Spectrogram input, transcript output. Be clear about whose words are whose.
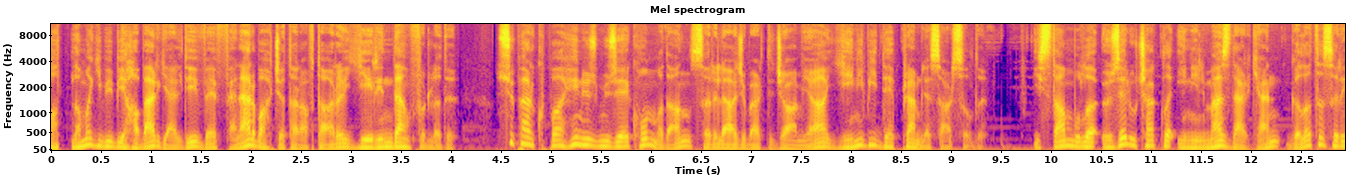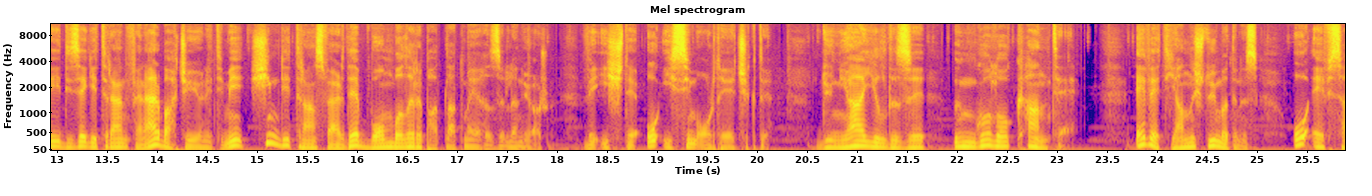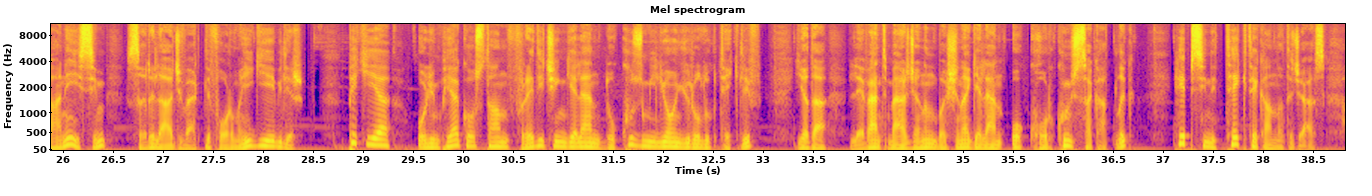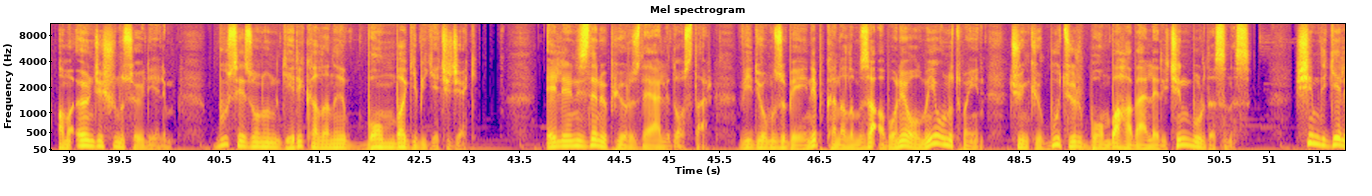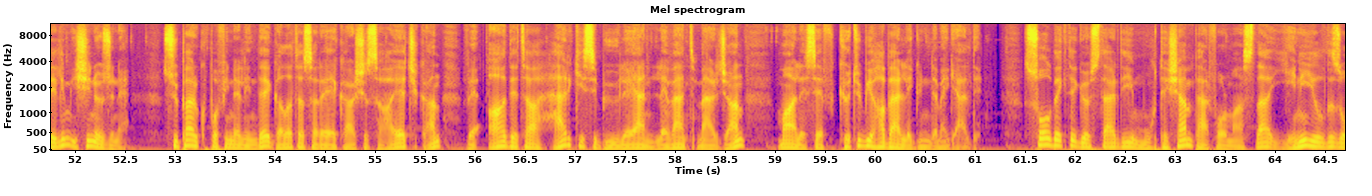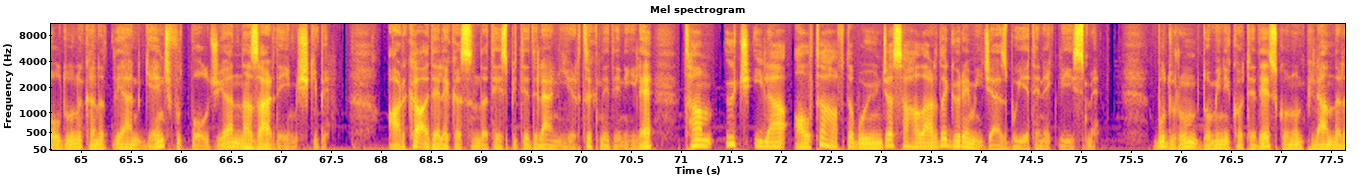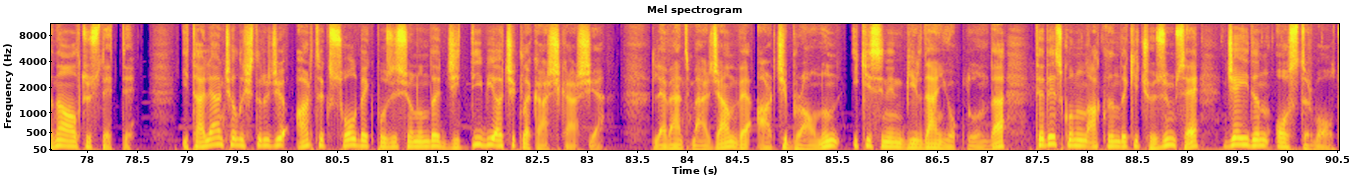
Speaker 1: patlama gibi bir haber geldi ve Fenerbahçe taraftarı yerinden fırladı. Süper Kupa henüz müzeye konmadan Sarı Lacivertli camia yeni bir depremle sarsıldı. İstanbul'a özel uçakla inilmez derken Galatasaray'ı dize getiren Fenerbahçe yönetimi şimdi transferde bombaları patlatmaya hazırlanıyor. Ve işte o isim ortaya çıktı. Dünya yıldızı N'Golo Kante. Evet yanlış duymadınız. O efsane isim sarı lacivertli formayı giyebilir. Peki ya Olympiakos'tan Fred için gelen 9 milyon euroluk teklif ya da Levent Mercan'ın başına gelen o korkunç sakatlık? Hepsini tek tek anlatacağız. Ama önce şunu söyleyelim. Bu sezonun geri kalanı bomba gibi geçecek. Ellerinizden öpüyoruz değerli dostlar. Videomuzu beğenip kanalımıza abone olmayı unutmayın. Çünkü bu tür bomba haberler için buradasınız. Şimdi gelelim işin özüne. Süper Kupa finalinde Galatasaray'a karşı sahaya çıkan ve adeta herkesi büyüleyen Levent Mercan maalesef kötü bir haberle gündeme geldi. Sol bekte gösterdiği muhteşem performansla yeni yıldız olduğunu kanıtlayan genç futbolcuya nazar değmiş gibi. Arka adelekasında tespit edilen yırtık nedeniyle tam 3 ila 6 hafta boyunca sahalarda göremeyeceğiz bu yetenekli ismi. Bu durum Domenico Tedesco'nun planlarını alt üst etti. İtalyan çalıştırıcı artık sol bek pozisyonunda ciddi bir açıkla karşı karşıya. Levent Mercan ve Archie Brown'un ikisinin birden yokluğunda Tedesco'nun aklındaki çözümse Jadon Osterwold.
